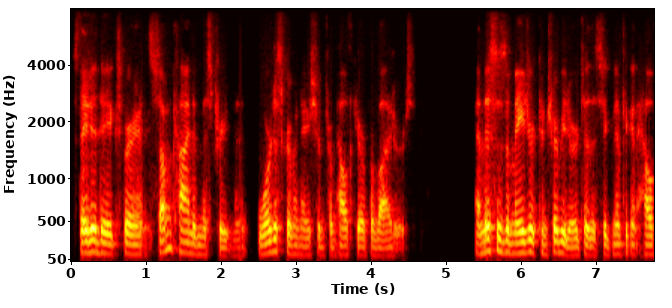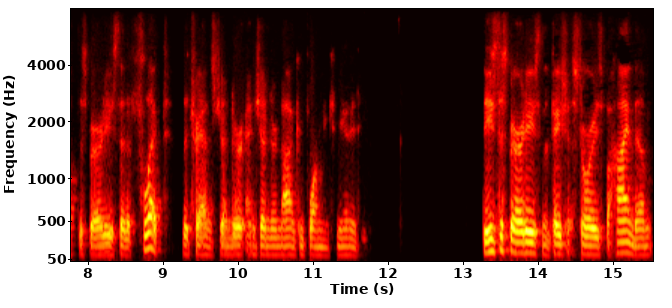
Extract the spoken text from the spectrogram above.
stated they experienced some kind of mistreatment or discrimination from healthcare providers. And this is a major contributor to the significant health disparities that afflict the transgender and gender nonconforming community. These disparities and the patient stories behind them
